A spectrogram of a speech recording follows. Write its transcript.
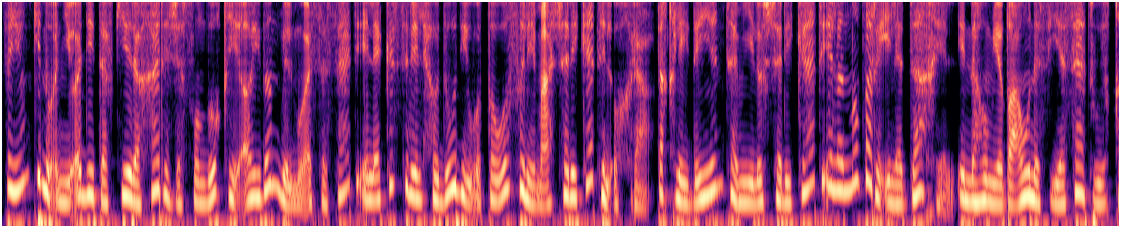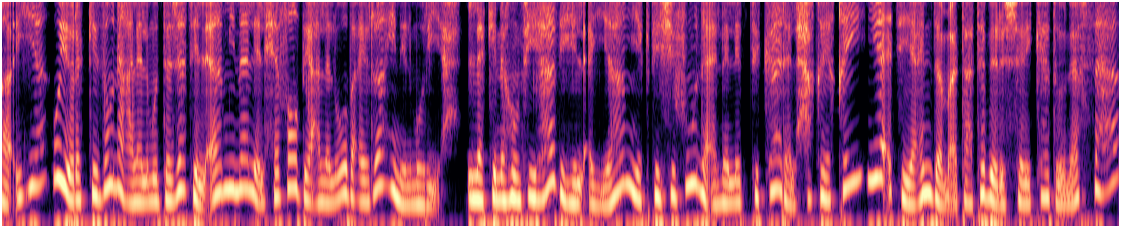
فيمكن أن يؤدي تفكير خارج الصندوق أيضا بالمؤسسات إلى كسر الحدود والتواصل مع الشركات الأخرى. تقليديا تميل الشركات إلى النظر إلى الداخل. إنهم يضعون سياسات وقائية ويركزون على المنتجات الآمنة للحفاظ على الوضع الراهن المريح. لكنهم في هذه الأيام يكتشفون أن الابتكار الحقيقي يأتي عندما تعتبر الشركات نفسها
